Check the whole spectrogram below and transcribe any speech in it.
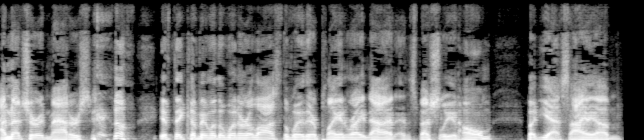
I'm not sure it matters you know, if they come in with a win or a loss the way they're playing right now, and especially at home. But yes, I um,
